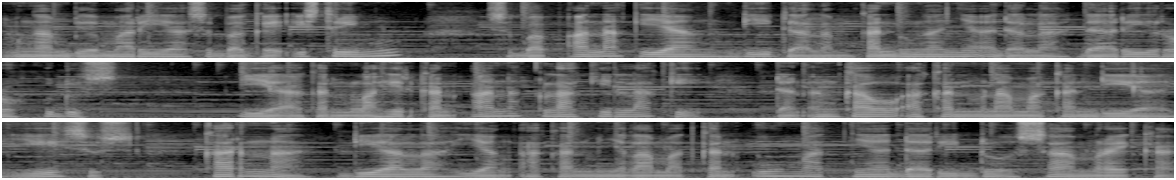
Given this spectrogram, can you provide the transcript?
mengambil Maria sebagai istrimu, sebab anak yang di dalam kandungannya adalah dari Roh Kudus." ia akan melahirkan anak laki-laki dan engkau akan menamakan dia Yesus karena dialah yang akan menyelamatkan umatnya dari dosa mereka.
